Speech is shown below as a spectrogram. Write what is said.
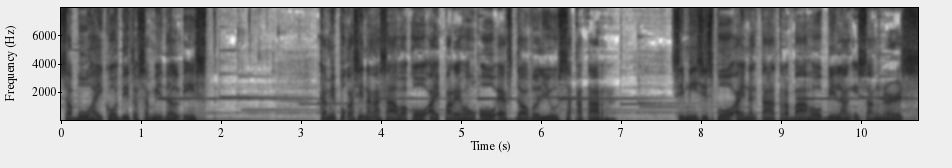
sa buhay ko dito sa Middle East. Kami po kasi ng asawa ko ay parehong OFW sa Qatar. Si Mrs. po ay nagtatrabaho bilang isang nurse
